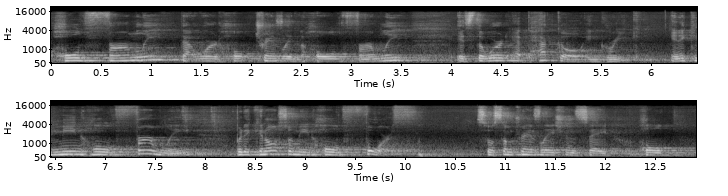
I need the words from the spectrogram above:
hold firmly, that word hold, translated hold firmly, it's the word epeko in Greek. And it can mean hold firmly, but it can also mean hold forth. So some translations say hold,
